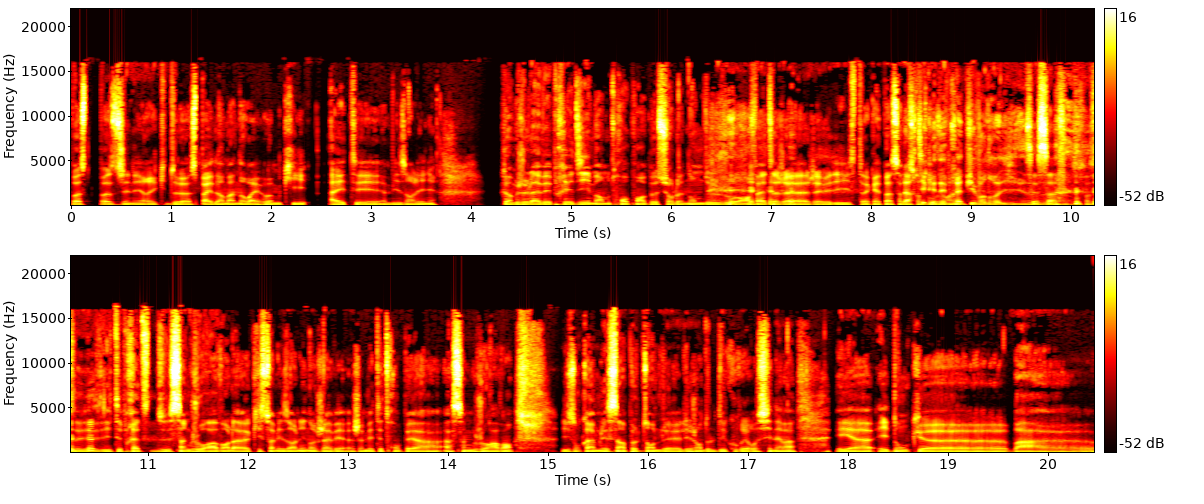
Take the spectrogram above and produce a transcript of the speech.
post-post-générique de Spider-Man No Way Home, qui a été mise en ligne. Comme je l'avais prédit, mais en me trompant un peu sur le nombre de jours, en fait, j'a- j'avais dit, t'inquiète pas, ça va L'article était prêt depuis vendredi. hein. C'est ça. Il était prêt de 5 jours avant qu'il soit mis en ligne, donc j'avais jamais été trompé à, à 5 jours avant. Ils ont quand même laissé un peu le temps de le- les gens de le découvrir au cinéma. Et, euh, et donc, euh, bah, euh,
